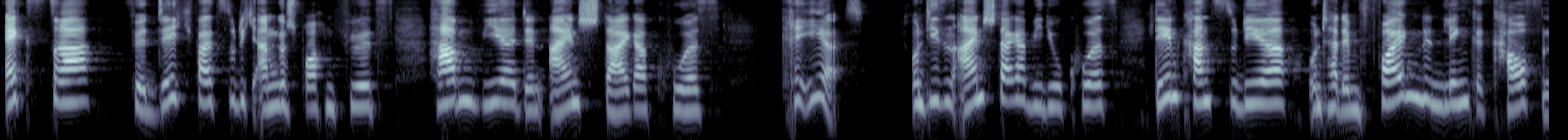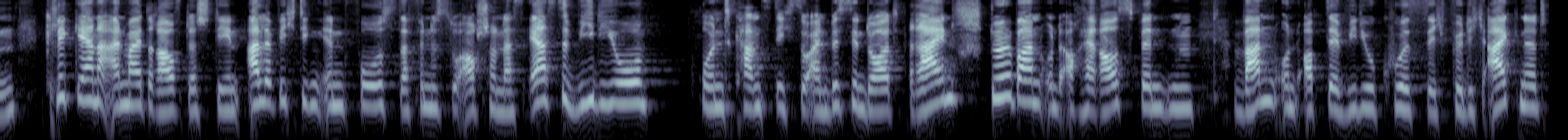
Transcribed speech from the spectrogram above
Extra für dich, falls du dich angesprochen fühlst, haben wir den Einsteigerkurs kreiert. Und diesen Einsteiger-Videokurs, den kannst du dir unter dem folgenden Link kaufen. Klick gerne einmal drauf, da stehen alle wichtigen Infos. Da findest du auch schon das erste Video und kannst dich so ein bisschen dort reinstöbern und auch herausfinden, wann und ob der Videokurs sich für dich eignet.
